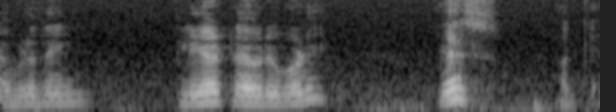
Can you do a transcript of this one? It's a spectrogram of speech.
everything clear to everybody yes okay.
